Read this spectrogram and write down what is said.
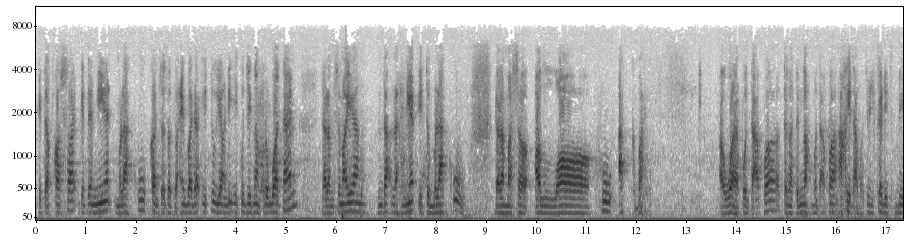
kita qasad kita niat melakukan sesuatu ibadah itu yang diikuti dengan perbuatan. Dalam semayang hendaklah niat itu berlaku. Dalam masa Allahu Akbar. Awal pun tak apa tengah-tengah pun tak apa akhir tak apa. Jika di, di,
